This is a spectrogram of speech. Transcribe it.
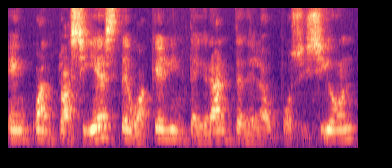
en cuanto a si este o aquel integrante de la oposición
